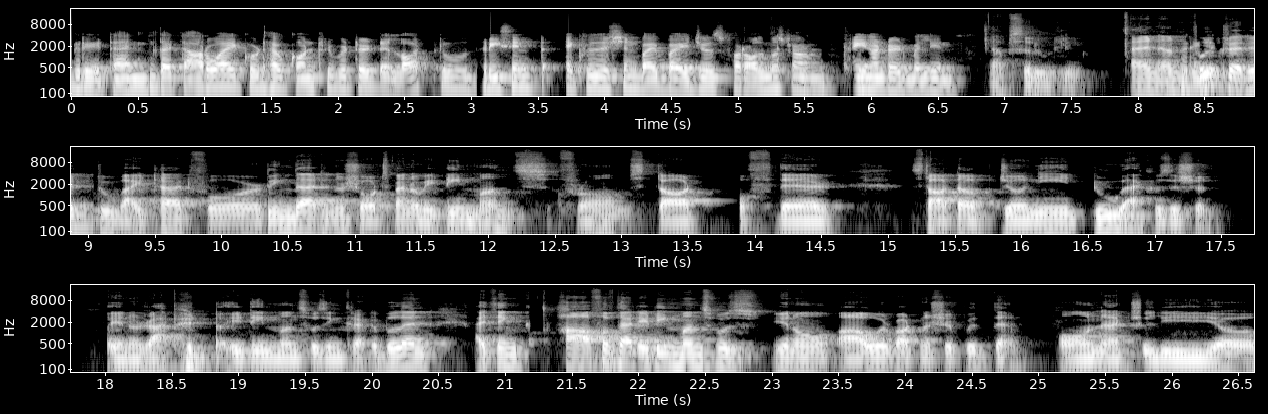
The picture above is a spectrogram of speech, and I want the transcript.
Great, and that ROI could have contributed a lot to recent acquisition by Byju's for almost around 300 million. Absolutely. And, and full credit to White Hat for doing that in a short span of 18 months from start of their startup journey to acquisition in a rapid 18 months was incredible. And i think half of that 18 months was you know our partnership with them on actually uh,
